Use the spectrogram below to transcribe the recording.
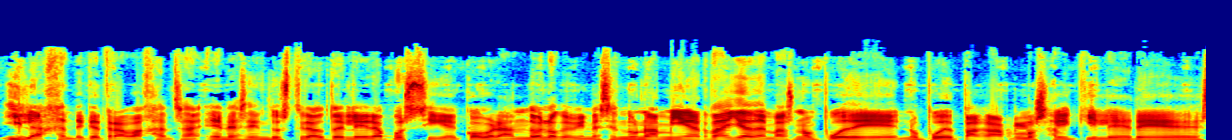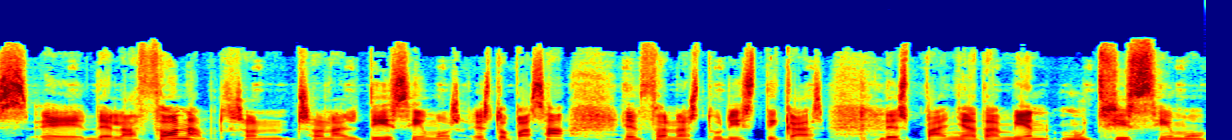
y la gente que trabaja en esa- en esa industria hotelera pues sigue cobrando lo que viene siendo una mierda y además no puede, no puede pagar los alquileres eh, de la zona, porque son, son altísimos. Esto pasa en zonas turísticas de España también muchísimo.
